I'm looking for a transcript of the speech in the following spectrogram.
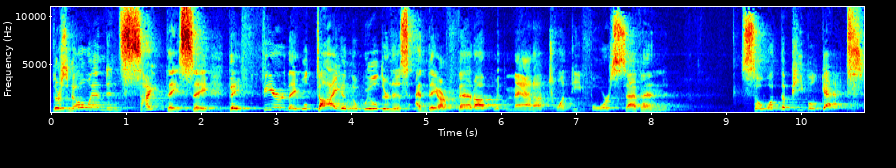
There's no end in sight, they say. They fear they will die in the wilderness, and they are fed up with manna 24 7. So, what the people get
